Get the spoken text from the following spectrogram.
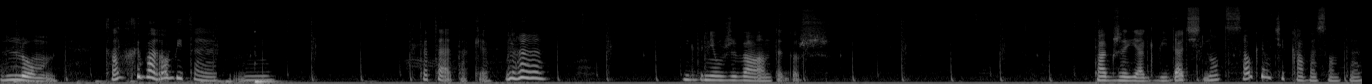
Lum. To chyba robi te... mm, Te, te takie. Nigdy nie używałam tegoż. Także jak widać, no całkiem ciekawe są te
